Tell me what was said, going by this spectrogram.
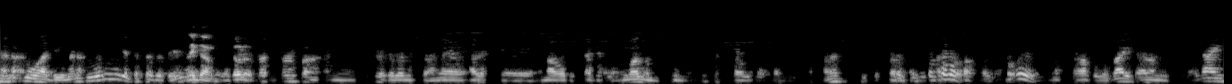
אנחנו אוהדים, אנחנו יודעים את הצד הזה. לגמרי, לא, לא. קודם כל, אני חושב לגבי מה שאתה אומר, א', אה, אמר עוד קצת, אני מאוד מאוד מסכים, אני חושב יודע שאתה חמש, מה שקרה פה בבית, היה לנו בידיים,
